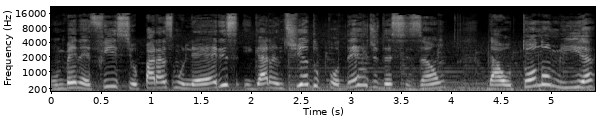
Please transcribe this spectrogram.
Um benefício para as mulheres e garantia do poder de decisão, da autonomia,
